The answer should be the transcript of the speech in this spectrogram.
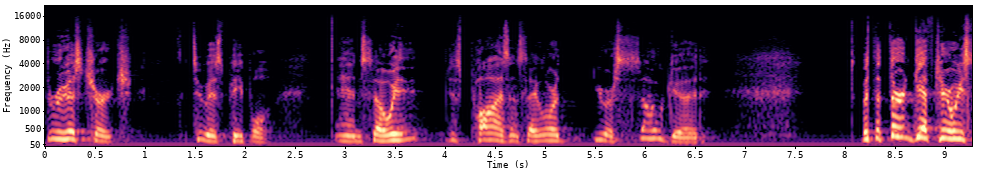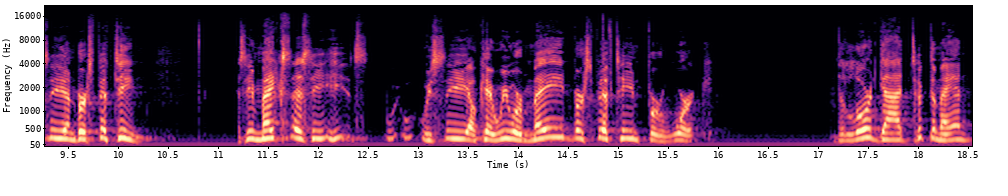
through His church to His people. And so we just pause and say, Lord, you are so good. But the third gift here we see in verse 15, as He makes us, he, we see, okay, we were made, verse 15, for work. The Lord God took the man,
